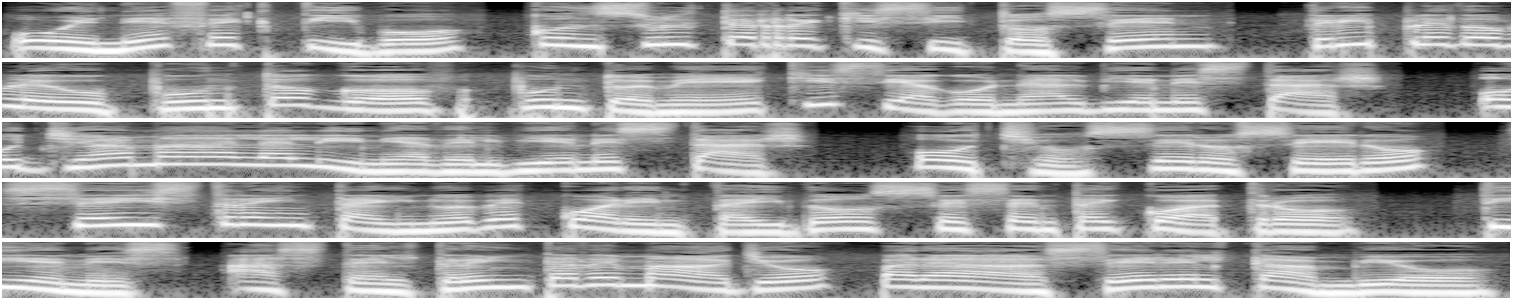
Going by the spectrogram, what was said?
o en efectivo, consulta requisitos en www.gov.mx diagonal bienestar o llama a la línea del bienestar 800-639-4264. Tienes hasta el 30 de mayo para hacer el cambio.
